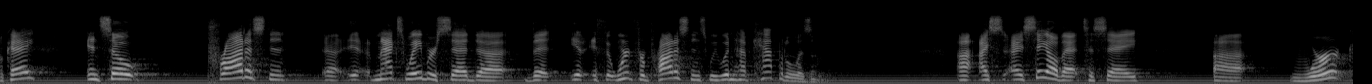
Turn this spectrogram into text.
Okay? And so, Protestant, uh, Max Weber said uh, that if, if it weren't for Protestants, we wouldn't have capitalism. I, I, say all that to say uh, work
